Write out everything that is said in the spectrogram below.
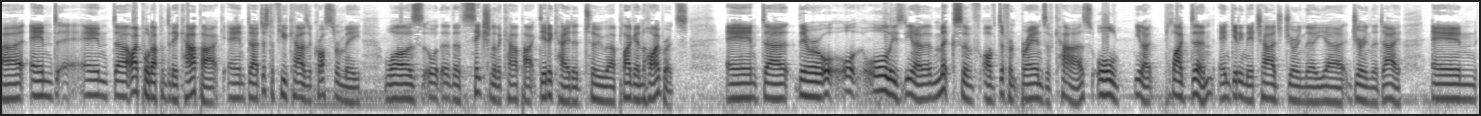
uh, and and uh, I pulled up into their car park, and uh, just a few cars across from me was the, the section of the car park dedicated to uh, plug-in hybrids and there are all, all, all these, you know, a mix of, of different brands of cars, all you know, plugged in and getting their charge during the during the day. And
